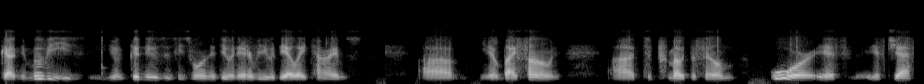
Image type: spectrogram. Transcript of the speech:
got a new movie. He's you know, good news is he's willing to do an interview with the L.A. Times, uh, you know, by phone uh, to promote the film or if if Jeff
